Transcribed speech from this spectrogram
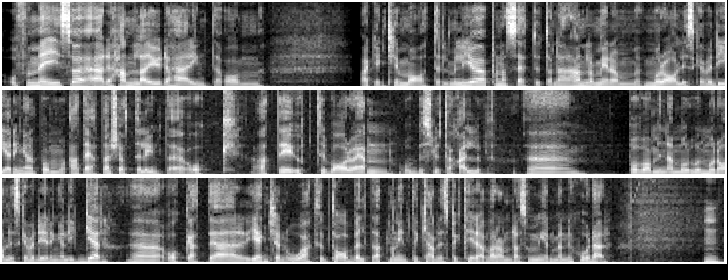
Och för mig så är handlar ju det här inte om varken klimat eller miljö på något sätt, utan det här handlar mer om moraliska värderingar på att äta kött eller inte och att det är upp till var och en att besluta själv eh, på var mina moraliska värderingar ligger. Eh, och att det är egentligen oacceptabelt att man inte kan respektera varandra som medmänniskor där. Mm.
